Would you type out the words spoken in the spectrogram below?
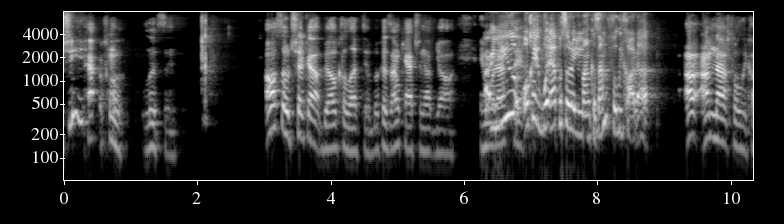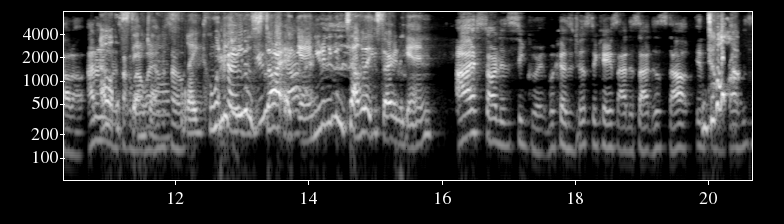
She ha- listen. Also, check out Belle Collective because I'm catching up, y'all. And Are you say- okay? What episode are you on? Because I'm fully caught up. I, I'm not fully caught up. I don't even Oh, want to talk about what episode. Like when did you even you start again? You didn't even tell me that you started again. I started secret because just in case I decide to stop, Don't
